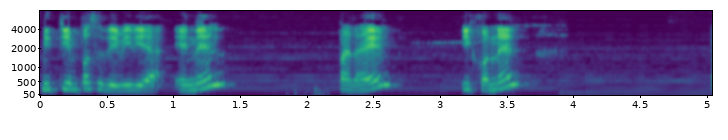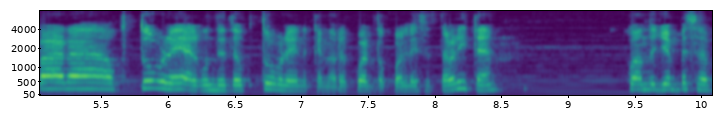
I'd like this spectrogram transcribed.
mi tiempo se dividía en él, para él y con él. Para octubre, algún día de octubre, que no recuerdo cuál es hasta ahorita, cuando yo empecé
